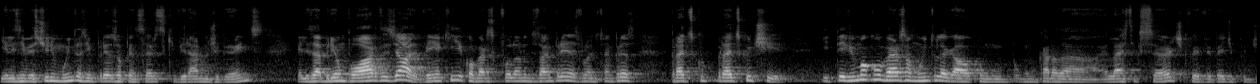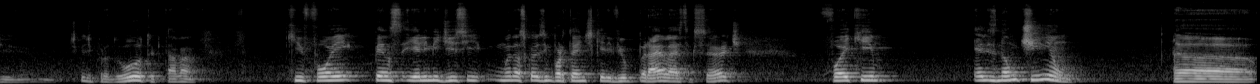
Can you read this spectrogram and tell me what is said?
e eles investiram em muitas empresas open source que viraram gigantes. Eles abriam portas e diziam, olha, vem aqui, conversa com fulano de tal empresa, fulano de tal empresa, para discu discutir. E teve uma conversa muito legal com, um cara da Elasticsearch, que foi VP de, de, de produto, que estava que foi e ele me disse uma das coisas importantes que ele viu para Elasticsearch foi que eles não tinham uh,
